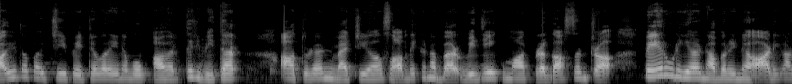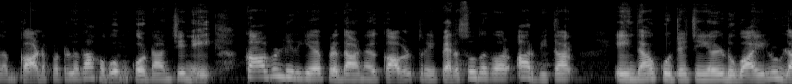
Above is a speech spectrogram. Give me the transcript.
ஆயுத பயிற்சி பெற்றவர் எனவும் அவர் தெரிவித்தார். அத்துடன் மற்றிய சந்தேக நபர் விஜயகுமார் பிரகாஷ் என்ற பேருடைய நபரின் அடையாளம் காணப்பட்டுள்ளதாகவும் கோட்டாஞ்சினி காவல் நிலைய பிரதான காவல்துறை பரிசோதகர் அறிவித்தார். இந்த குற்றச்செயல் துபாயில் உள்ள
